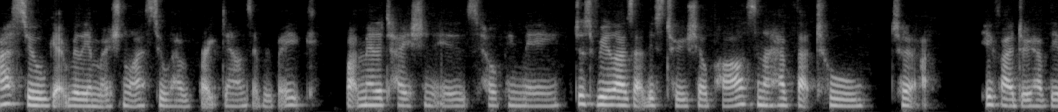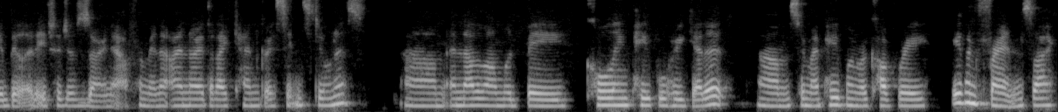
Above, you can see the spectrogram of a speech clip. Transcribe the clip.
I still get really emotional. I still have breakdowns every week. But meditation is helping me just realize that this too shall pass. And I have that tool to, if I do have the ability to just zone out for a minute, I know that I can go sit in stillness. Um, another one would be calling people who get it. Um, so, my people in recovery, even friends, like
